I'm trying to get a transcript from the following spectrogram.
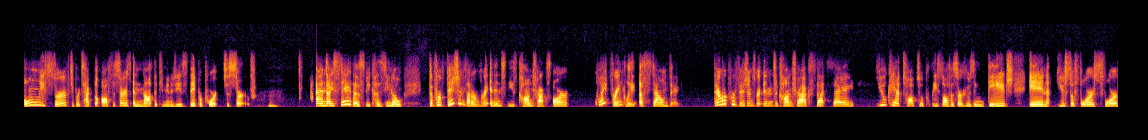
only serve to protect the officers and not the communities they purport to serve. Hmm. And I say this because, you know, the provisions that are written into these contracts are, quite frankly, astounding. There are provisions written into contracts that say you can't talk to a police officer who's engaged in use of force for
